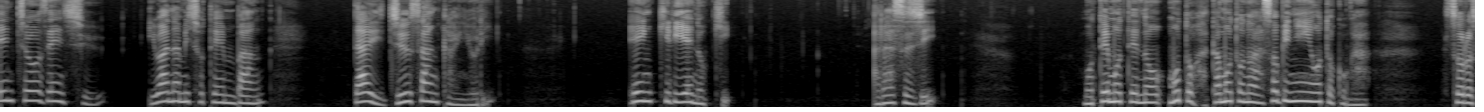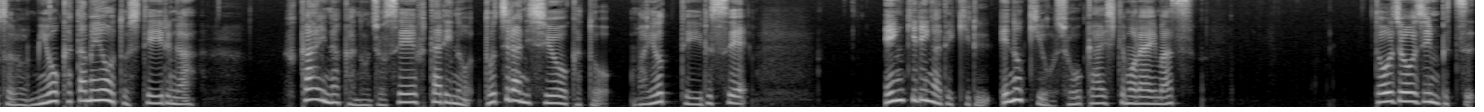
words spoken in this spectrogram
延長全集岩波書店版第13巻より縁切りえのきあらすじモテモテの元旗本の遊び人男がそろそろ身を固めようとしているが深い仲の女性2人のどちらにしようかと迷っている末縁切りができるえのきを紹介してもらいます。登場人物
